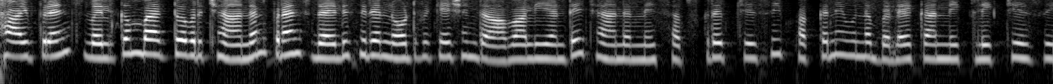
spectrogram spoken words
Hi friends welcome back to our channel friends daily serial notification రావాలి అంటే ఛానల్ని సబ్స్క్రైబ్ చేసి పక్కనే ఉన్న బెలైకాన్ని క్లిక్ చేసి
